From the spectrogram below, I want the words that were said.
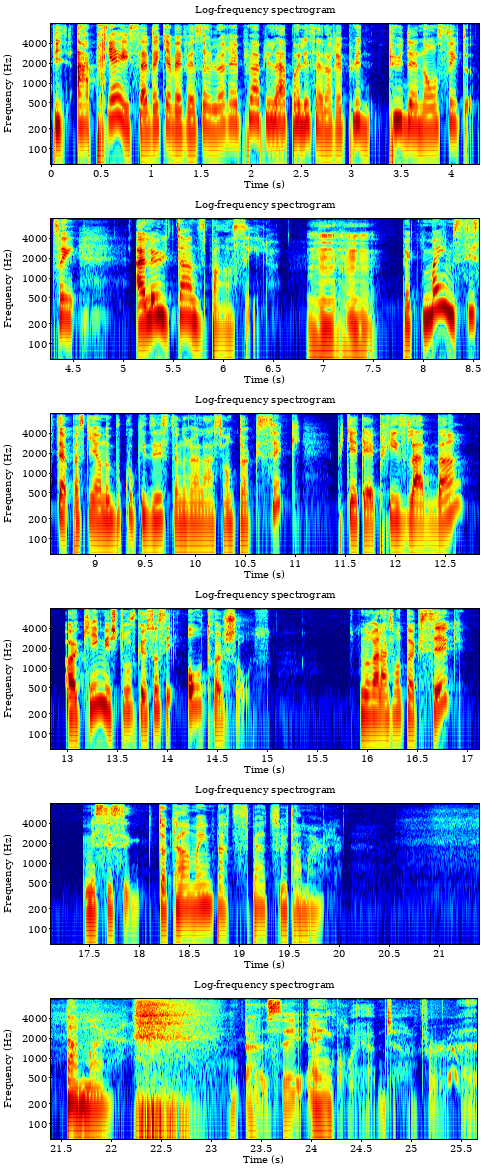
Puis après, il savait qu'il avait fait ça. Elle aurait pu appeler la police, elle aurait pu, pu dénoncer, tout, tu sais. Elle a eu le temps d'y penser, là. Mhm. Fait que même si c'était. Parce qu'il y en a beaucoup qui disent que c'était une relation toxique, puis qu'elle était prise là-dedans, OK, mais je trouve que ça, c'est autre chose. C'est une relation toxique, mais c'est, c'est, t'as quand même participé à tuer ta mère. là. Ta mère. Euh, c'est incroyable, Jennifer. Euh,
